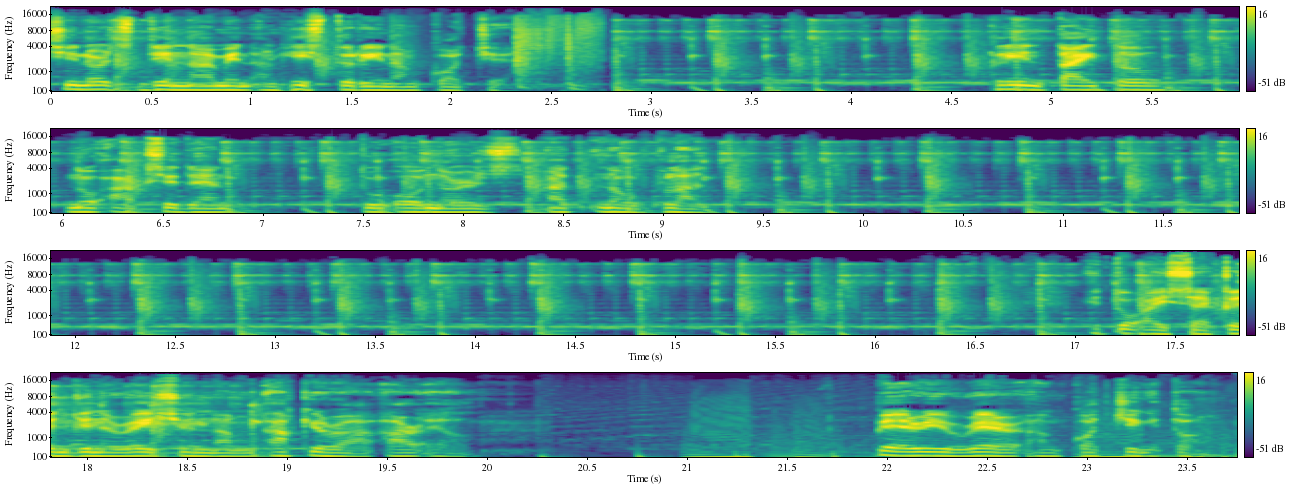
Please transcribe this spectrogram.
Sinerch din namin ang history ng kotse. Clean title, no accident, two owners at no flood. Ito ay second generation ng Acura RL. Very rare ang kotseng ito.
